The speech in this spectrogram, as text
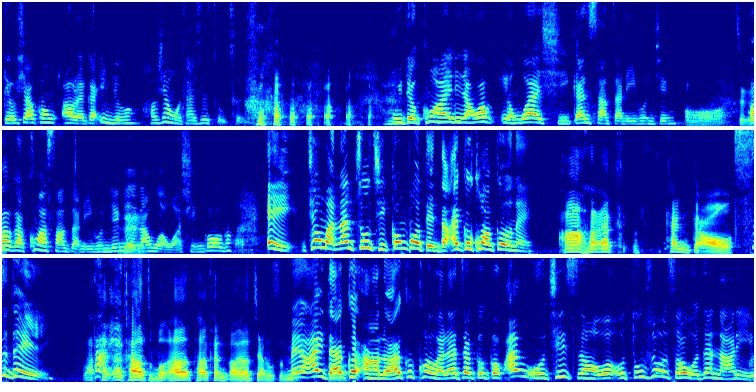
刘小空，后来个印象讲，好像我才是主持人。为着看，你让我用我的时间三十二分钟。哦，这个。我甲看三十二分钟，就让我我辛苦。我讲，哎，今晚咱主持广播电台，还阁看过呢。啊，还要看稿。是的。他看他看到怎么他他看稿要讲什么？没有，哎，等下个啊，来个看回来再个讲。啊，我其实哦，我我读书的时候我在哪里？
